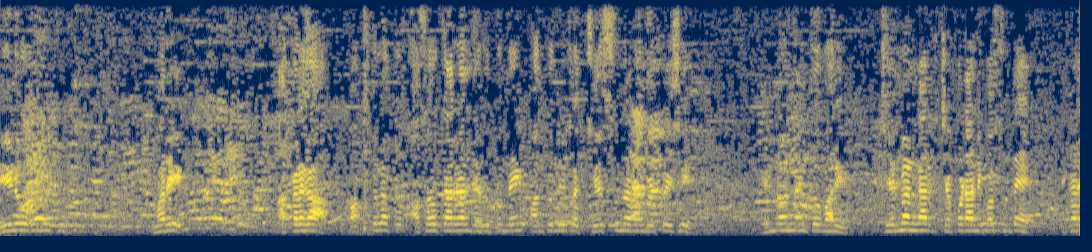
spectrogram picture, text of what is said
నేను మరి అక్కడగా భక్తులకు అసౌకర్యాలు జరుగుతున్నాయి పంతులు ఇట్లా చేస్తున్నారని చెప్పేసి ఎన్రోల్మెంట్ మరి చైర్మన్ గారికి చెప్పడానికి వస్తుంటే ఇక్కడ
